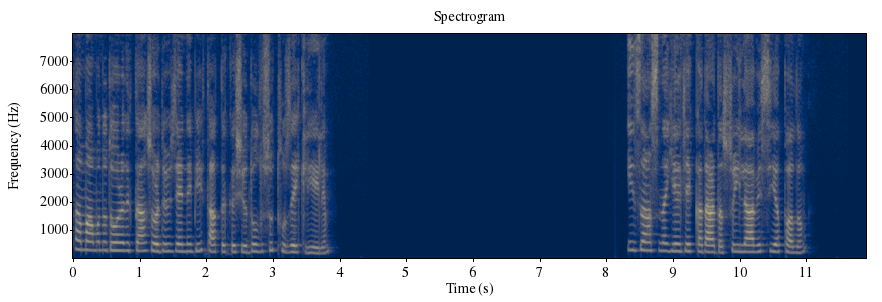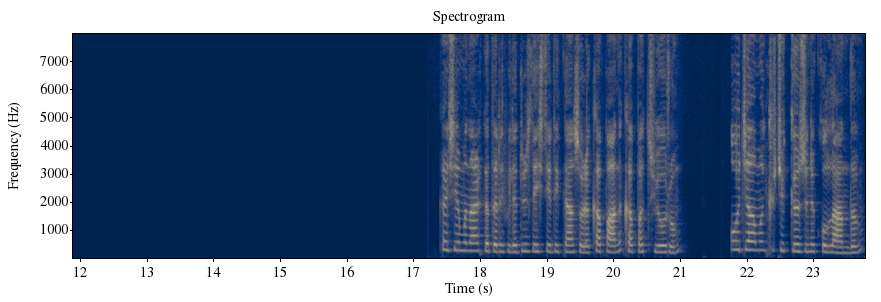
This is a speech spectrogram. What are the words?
Tamamını doğradıktan sonra da üzerine bir tatlı kaşığı dolusu tuz ekleyelim. İzasına gelecek kadar da su ilavesi yapalım. Kaşığımın arka tarafıyla düzleştirdikten sonra kapağını kapatıyorum. Ocağımın küçük gözünü kullandım.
